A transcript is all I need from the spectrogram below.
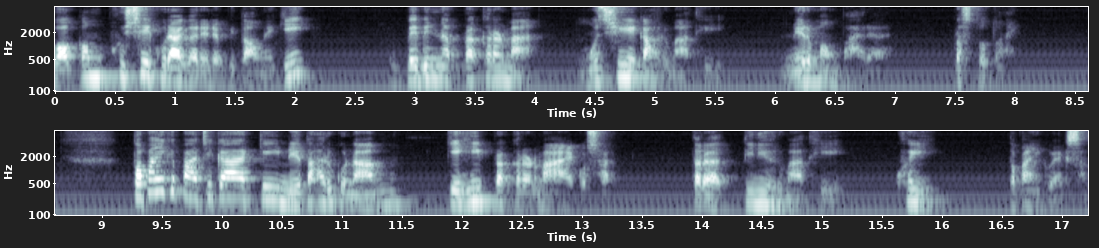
बकम फुसे कुरा गरेर बिताउने कि विभिन्न प्रकरणमा मुछिएकाहरूमाथि निर्मम भएर प्रस्तुत हुने। तपाईँको पार्टीका केही नेताहरूको नाम केही प्रकरणमा आएको छ तर तिनीहरूमाथि खोइ तपाईँको एक्सन।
